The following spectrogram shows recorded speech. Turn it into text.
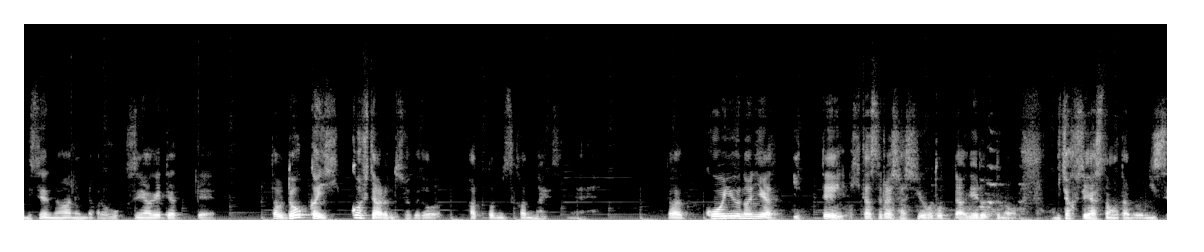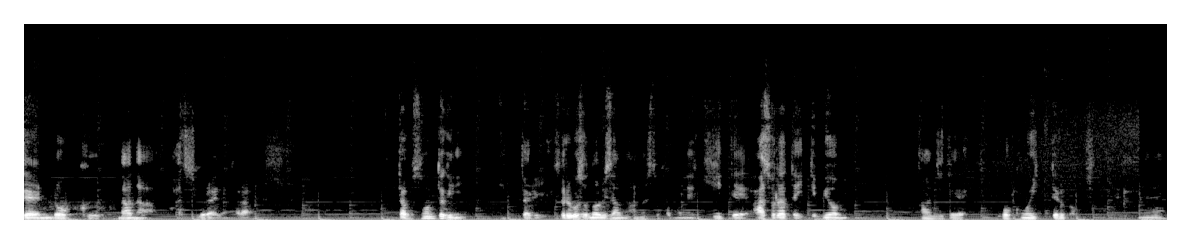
2007年だからボックスに上げてやって、多分どっかに引っ越してあるんでしょうけど、パッと見つかんないですね。だからこういうのに行ってひたすら写真を撮ってあげるっていうのをむちゃくちゃやってたのが多分2006、7、8ぐらいだから、多分その時に行ったり、それこそのびさんの話とかもね、聞いて、あ、それだったら行ってみようみたいな感じで、僕も行ってるかもしれないですね。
